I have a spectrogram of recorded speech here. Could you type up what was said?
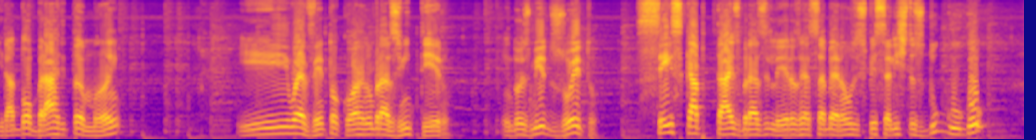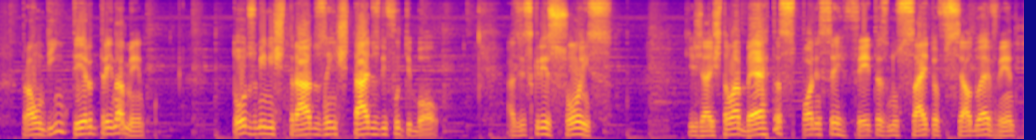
Irá dobrar de tamanho e o evento ocorre no Brasil inteiro. Em 2018, seis capitais brasileiras receberão os especialistas do Google para um dia inteiro de treinamento, todos ministrados em estádios de futebol. As inscrições que já estão abertas podem ser feitas no site oficial do evento.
